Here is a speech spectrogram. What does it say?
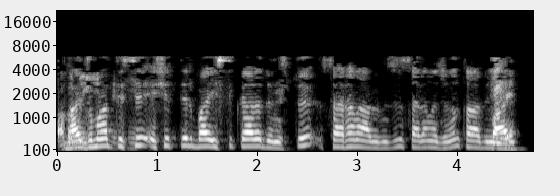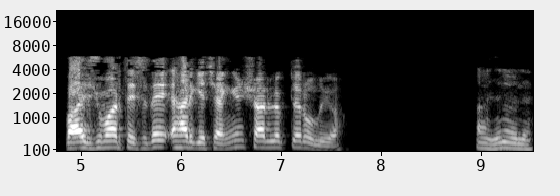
Adamın Bay Cumartesi yeteneği... eşittir Bay istikrara dönüştü. Serhan abimizin, Serhan Hoca'nın tabiriyle. Bay, Bay Cumartesi de her geçen gün Sherlockler oluyor. Aynen öyle.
